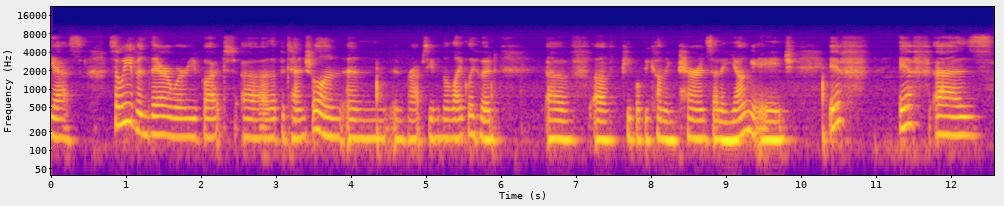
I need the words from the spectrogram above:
Yes. So even there, where you've got uh, the potential and, and and perhaps even the likelihood of of people becoming parents at a young age, if if as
